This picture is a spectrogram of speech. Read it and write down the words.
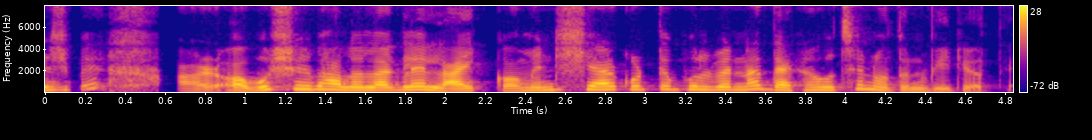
আসবে। আর অবশ্যই ভালো লাগলে লাইক কমেন্ট শেয়ার করতে ভুলবেন না। দেখা হচ্ছে নতুন ভিডিওতে।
